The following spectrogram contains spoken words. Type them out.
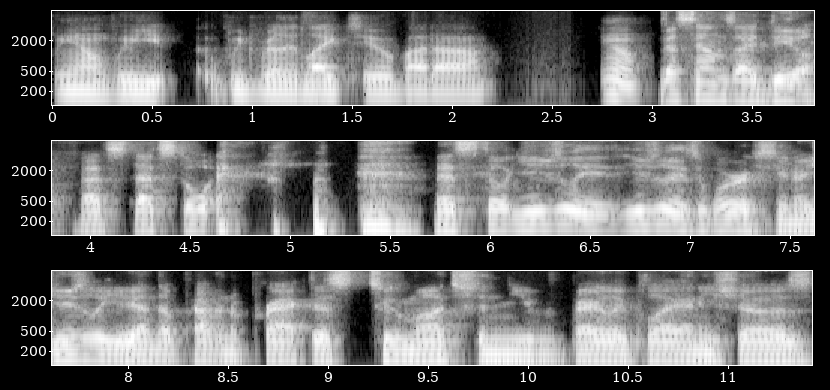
you know we we'd really like to. But uh, you know, That sounds ideal. That's that's the way. that's still usually usually it's worse. You know, usually you end up having to practice too much and you barely play any shows.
